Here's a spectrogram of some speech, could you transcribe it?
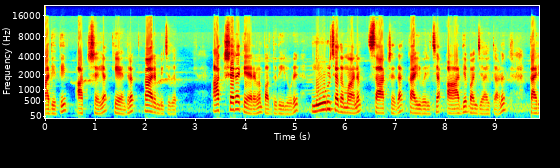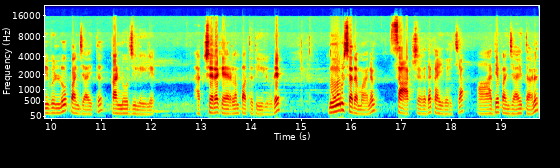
ആദ്യത്തെ അക്ഷയ കേന്ദ്രം ആരംഭിച്ചത്. അക്ഷര കേരളം പദ്ധതിയിലൂടെ നൂറ് ശതമാനം സാക്ഷരത കൈവരിച്ച ആദ്യ പഞ്ചായത്താണ് കരിവെള്ളൂർ പഞ്ചായത്ത് കണ്ണൂർ ജില്ലയിലെ. അക്ഷര കേരളം പദ്ധതിയിലൂടെ നൂറ് ശതമാനം സാക്ഷരത കൈവരിച്ച ആദ്യ പഞ്ചായത്താണ്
